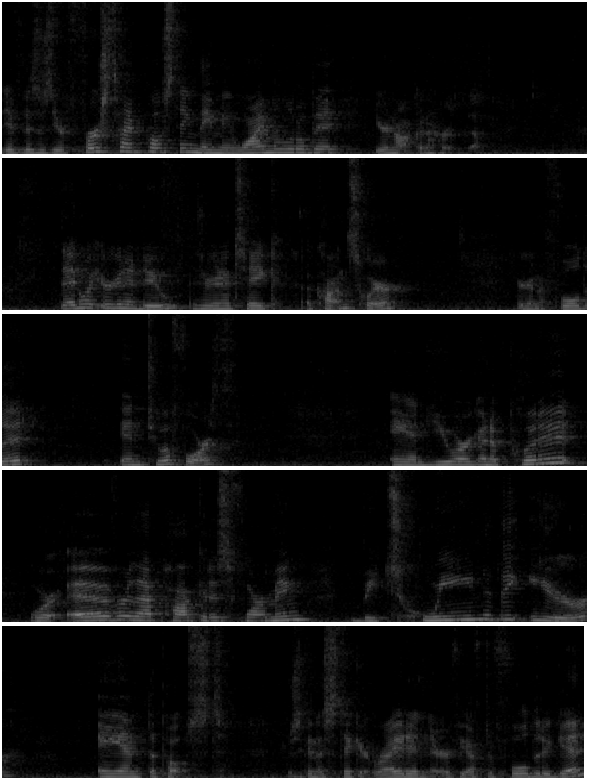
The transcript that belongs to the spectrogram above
If this is your first time posting, they may whine a little bit. You're not going to hurt them. Then what you're going to do is you're going to take a cotton square. You're going to fold it into a fourth. And you are going to put it wherever that pocket is forming between the ear and the post just gonna stick it right in there. If you have to fold it again,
